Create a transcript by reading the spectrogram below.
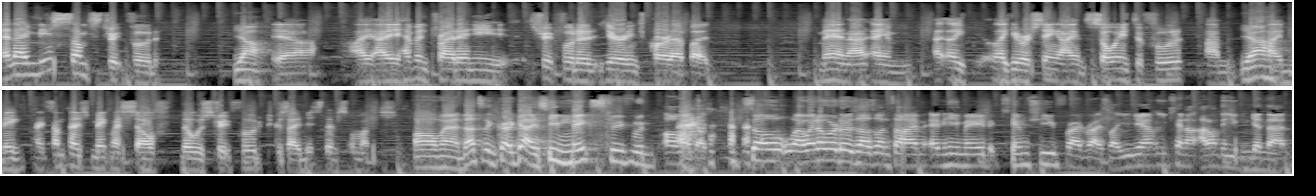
and I miss some street food. yeah. Yeah. I, I haven't tried any street food here in Jakarta, but man, I, I am I, like like you were saying, I am so into food. Um, Yeah. I make I sometimes make myself those street food because I miss them so much. Oh man, that's incredible, guys. He makes street food. Oh my gosh! so I went over to his house one time, and he made kimchi fried rice. Like you can't, you cannot. I don't think you can get that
